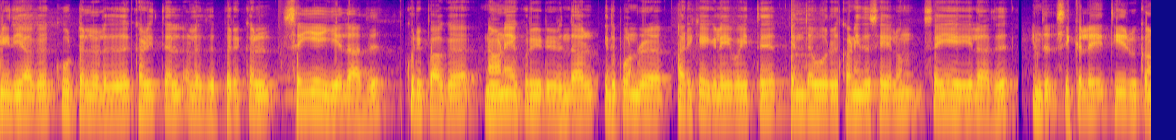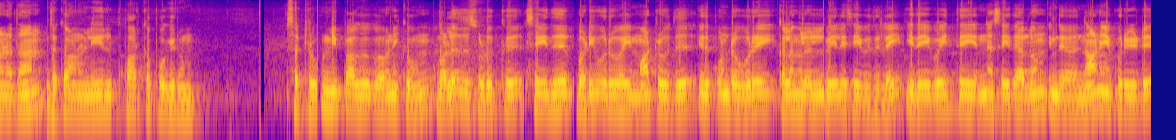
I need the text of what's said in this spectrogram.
ரீதியாக கூட்டல் அல்லது கழித்தல் அல்லது பெருக்கல் செய்ய இயலாது. குறிப்பாக நாணய குறியீடு இருந்தால் இது போன்ற அறிக்கைகளை வைத்து எந்த ஒரு கணித செயலும் செய்ய இயலாது. இந்த சிக்கலை தீர்வு காண தான் இந்த காணொளியில் பார்க்க போகிறோம். சற்று உன்னிப்பாக கவனிக்கவும். வலது சொடுக்கு செய்து வடிவுருவை மாற்றுவது இது போன்ற உரை களங்களில் வேலை செய்வதில்லை. இதை வைத்து என்ன செய்தாலும் இந்த நாணய குறியீடு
